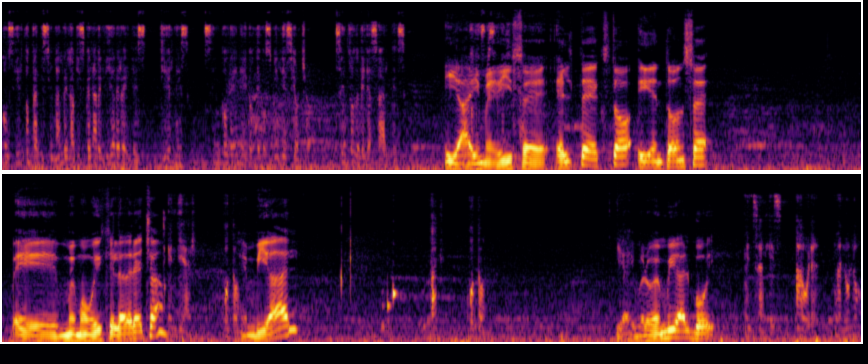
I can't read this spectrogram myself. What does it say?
Concierto tradicional de la víspera del Día de Reyes. Viernes 5 de enero de 2018. Centro de Bellas Artes. Y ahí me dice el texto y entonces eh, me izquierda a la derecha. Enviar. Botón. Enviar. Back. Botón. Y ahí me lo voy a enviar, voy. Mensajes. Ahora. Manolo.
